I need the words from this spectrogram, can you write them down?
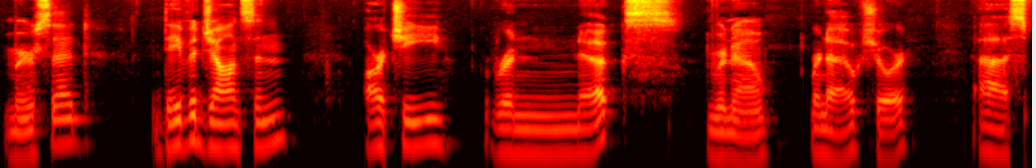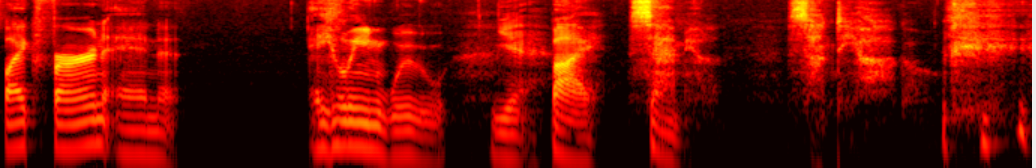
Merced? David Jonsson, Archie Renaux, Renault. Renault, sure, uh, Spike Fearn, and Aileen Wu. Yeah. By Samuel Santiago.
